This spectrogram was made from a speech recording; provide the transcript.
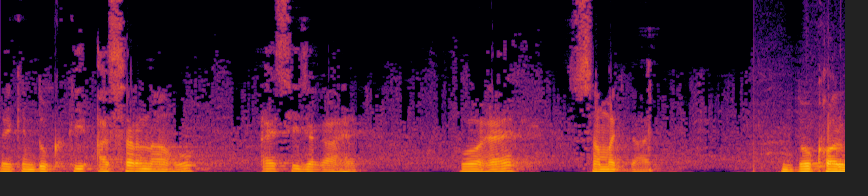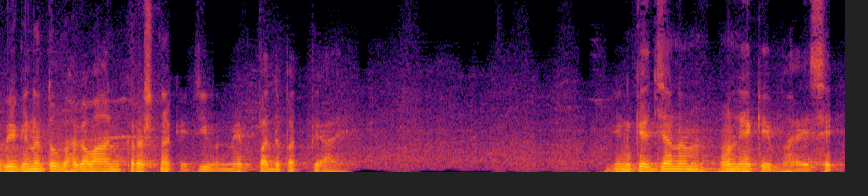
लेकिन दुख की असर ना हो, ऐसी जगह है। वो है समझदारी। दुख और विघ्न तो भगवान कृष्ण के जीवन में पद पद पे आए जिनके जन्म होने के भय से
